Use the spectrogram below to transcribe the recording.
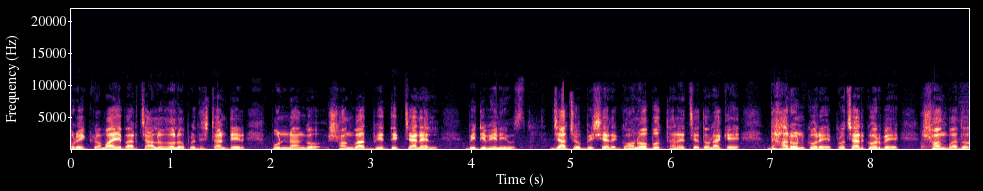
পরিক্রমায় এবার চালু হলো প্রতিষ্ঠানটির পূর্ণাঙ্গ সংবাদ ভিত্তিক চ্যানেল বিটিভি নিউজ, যা চব্বিশের গণ অভ্যুত্থানের চেতনাকে ধারণ করে প্রচার করবে সংবাদ ও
